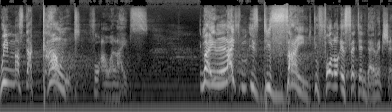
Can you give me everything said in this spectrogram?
We must account for our lives. My life is designed to follow a certain direction.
